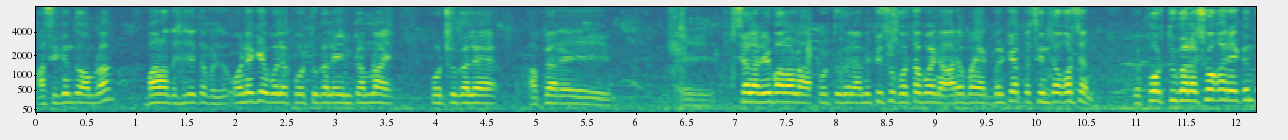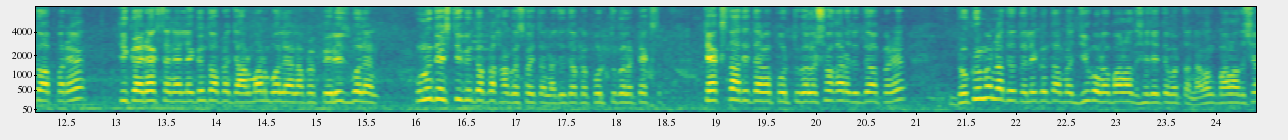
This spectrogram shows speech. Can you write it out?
আজকে কিন্তু আমরা বাংলাদেশে যেতে পারছি। অনেকে বলে পর্তুগালে ইনকাম নাই, পর্তুগালে আপনার এই স্যালারি ভালো না পর্তুগালে আমি কিছু করতে পারি না। আরে ভাই, একবার কি আপনি চিন্তা করছেন? যে পর্তুগালের সরকারে কিন্তু আপনারা টিকায় রাখছেন এলে কিন্তু আপনার জার্মান বলেন আপনার প্যারিস বলেন, কোনো দেশ থেকে কিন্তু আপনার কাগজ পাইতেন না। যদি আপনার পর্তুগালের ট্যাক্স ট্যাক্স না দিতে হবে পর্তুগালের সরকারে যদি আপনার ডকুমেন্ট না দিতে, তাহলে কিন্তু আমরা জীবনে বাংলাদেশে যেতে পারতাম না, এবং বাংলাদেশে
